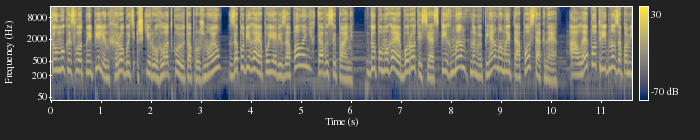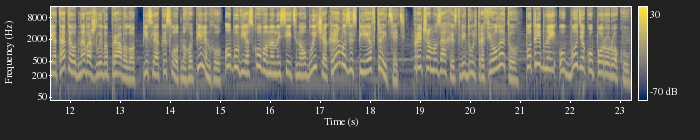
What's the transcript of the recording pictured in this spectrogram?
Тому кислотний пілінг робить шкіру гладкою та пружною, запобігає появі запалень та висипань, допомагає боротися з пігментними плямами та постакне. Але потрібно запам'ятати одне важливе правило: після кислотного пілінгу обов'язково нанесіть на обличчя креми з SPF 30. Причому захист від ультрафіолету потрібний у будь-яку пору року.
